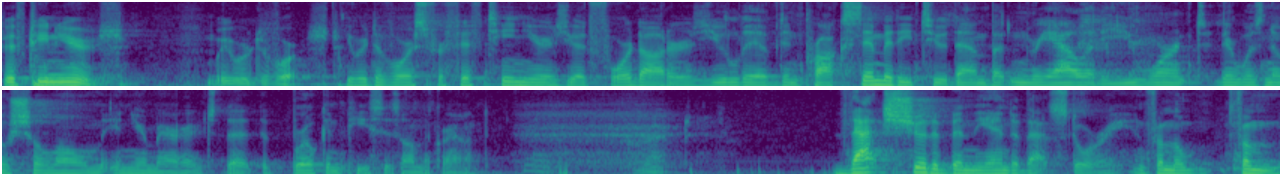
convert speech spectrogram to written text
15 years we were divorced. You were divorced for 15 years. You had four daughters. You lived in proximity to them, but in reality, you weren't. There was no shalom in your marriage. The, the broken pieces on the ground. Correct. That should have been the end of that story. And from the from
